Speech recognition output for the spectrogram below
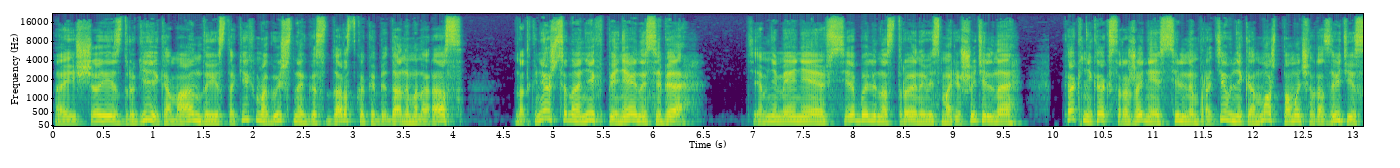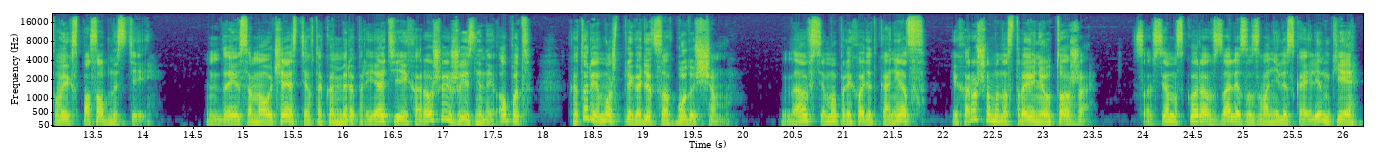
А ещё есть другие команды из таких могущественных государств, как Абидан и Монорас. Наткнешься на них, пеняй на себя. Тем не менее, все были настроены весьма решительно, как-никак сражение с сильным противником может помочь в развитии своих способностей. Да и само участие в таком мероприятии – хороший жизненный опыт, который может пригодиться в будущем. Но всему приходит конец, и хорошему настроению тоже. Совсем скоро в зале зазвонили скайлинки,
